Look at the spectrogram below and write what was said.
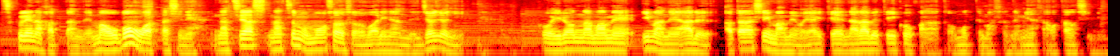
作れなかったんで、まあお盆終わったしね、夏やす、夏ももうそろそろ終わりなんで、徐々にこういろんな豆、今ね、ある新しい豆を焼いて並べていこうかなと思ってますので、皆さんお楽しみに。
